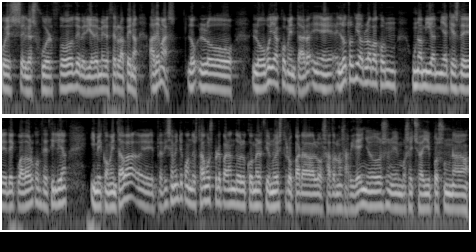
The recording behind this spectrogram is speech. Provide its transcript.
pues el esfuerzo debería de merecer la pena. Además, lo, lo, voy a comentar. Eh, el otro día hablaba con una amiga mía que es de, Ecuador, con Cecilia, y me comentaba, eh, precisamente cuando estábamos preparando el comercio nuestro para los adornos navideños, hemos hecho allí pues una,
